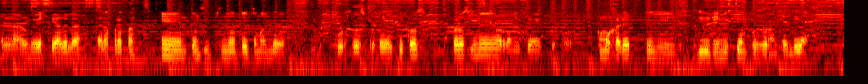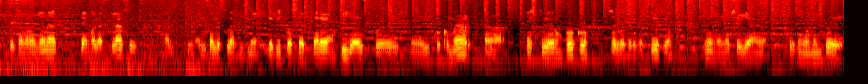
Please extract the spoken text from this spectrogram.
en la universidad de la, de la prepa. Entonces, pues, no estoy tomando cursos propedéuticos, pero sí me organicé como, Jared y dividí mis tiempos durante el día. Pues en la mañana tengo las clases, al finalizar las clases me dedico a hacer tarea y ya después me dedico a comer, a estudiar un poco, salgo a hacer ejercicio y en la noche ya es un momento de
